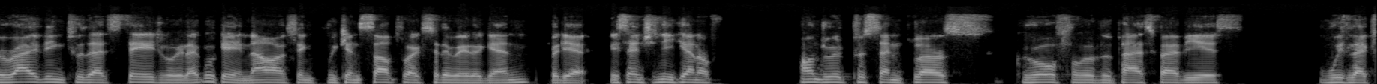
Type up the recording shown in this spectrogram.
arriving to that stage where we're like, okay, now I think we can start to accelerate again. But yeah, essentially kind of 100% plus growth over the past five years with like,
